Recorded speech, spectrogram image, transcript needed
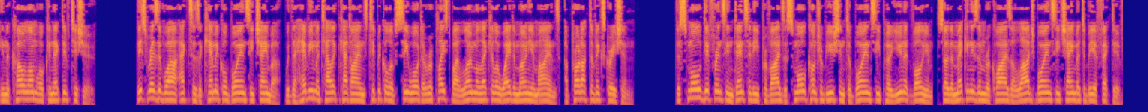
in the coelom or connective tissue. This reservoir acts as a chemical buoyancy chamber, with the heavy metallic cations typical of seawater replaced by low molecular weight ammonium ions, a product of excretion. The small difference in density provides a small contribution to buoyancy per unit volume, so the mechanism requires a large buoyancy chamber to be effective.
